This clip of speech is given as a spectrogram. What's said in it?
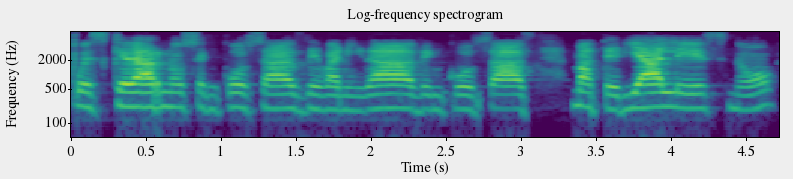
pues quedarnos en cosas de vanidad, en cosas materiales, ¿no?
